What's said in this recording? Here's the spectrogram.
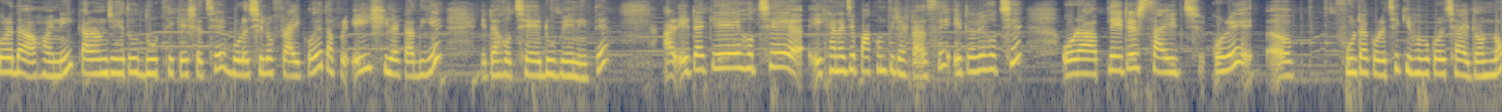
করে দেওয়া হয়নি, কারণ যেহেতু দূর থেকে এসেছে, বলেছিল ফ্রাই করে, তারপর এই শিরাটা দিয়ে এটা হচ্ছে ডুবিয়ে নিতে। আর এটাকে হচ্ছে, এখানে যে পাখন পিঠাটা আছে, এটারে হচ্ছে ওরা প্লেটের সাইজ করে ফুলটা করেছে, কীভাবে করেছে আই ডোন্ট নো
